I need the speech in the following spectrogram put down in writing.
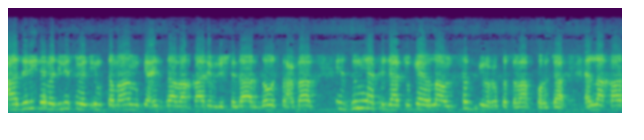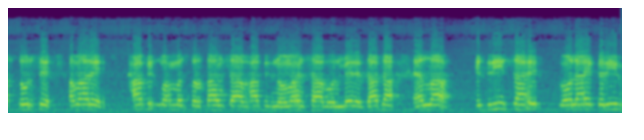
حاضرین مجلس میں جن تمام کے اعزاء وقارب رشتہ دار، دوست، احباب اس دنیا سے جا چکے ہیں، اللہ ان سب کی روح کو ثواب پہنچا۔ اے اللہ، خاص طور سے ہمارے حافظ محمد فرقان صاحب، حافظ نعمان صاحب اور میرے دادا، اے اللہ، ادریس صاحب مولا کریم،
